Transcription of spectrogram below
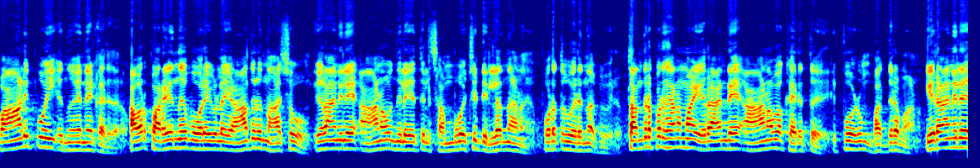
പാളിപ്പോയി എന്ന് തന്നെ കരുതണം. അവർ പറയുന്നത് പോലെയുള്ള യാതൊരു നാശവും ഇറാനിലെ ആണവ നിലയത്തിൽ സംഭവിച്ചിട്ടില്ലെന്നാണ് പുറത്തു വരുന്ന വിവരം. തന്ത്രപ്രധാനമായ ഇറാന്റെ ആണവ കരുത്ത് ഇപ്പോഴും ഭദ്രമാണ്. ഇറാനിലെ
